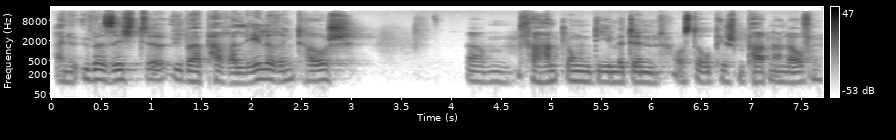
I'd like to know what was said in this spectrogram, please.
eine Übersicht äh, über parallele Ringtausch ähm, Verhandlungen, die mit den osteuropäischen Partnern laufen?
